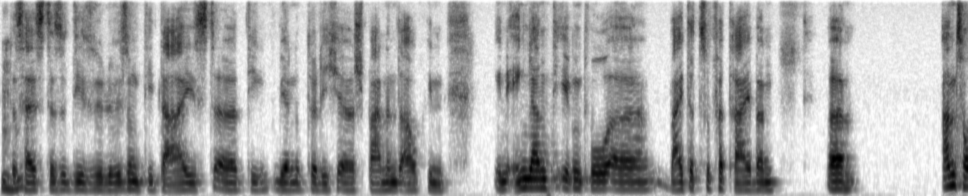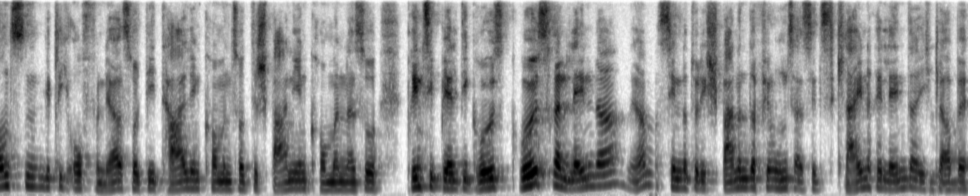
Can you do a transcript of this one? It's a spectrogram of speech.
Mhm. Das heißt also, diese Lösung, die da ist, äh, die wäre natürlich spannend, auch in, in England irgendwo weiter zu vertreiben. Ansonsten wirklich offen, ja. Sollte Italien kommen, sollte Spanien kommen. Also prinzipiell die größ größeren Länder ja, sind natürlich spannender für uns als jetzt kleinere Länder. Ich mhm. glaube,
